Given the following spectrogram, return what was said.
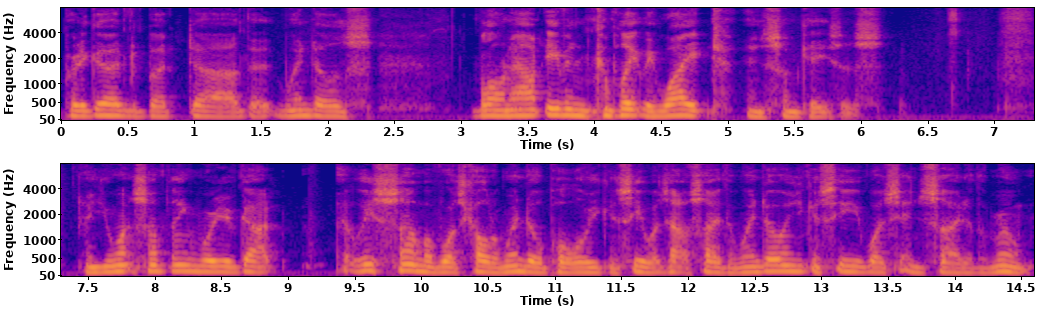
pretty good, but uh, the windows blown out, even completely white in some cases. And you want something where you've got at least some of what's called a window pull. You can see what's outside the window and you can see what's inside of the room.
